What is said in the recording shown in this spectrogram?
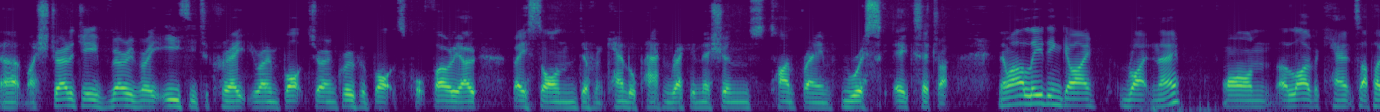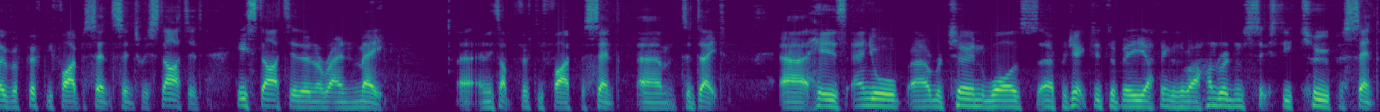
uh, my strategy. Very, very easy to create your own bots, your own group of bots, portfolio based on different candle pattern recognitions, time frame, risk, etc. Now, our leading guy right now on a live account's up over 55% since we started. He started in around May, uh, and he's up 55% um, to date. Uh, his annual uh, return was uh, projected to be, I think, it was about 162 percent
